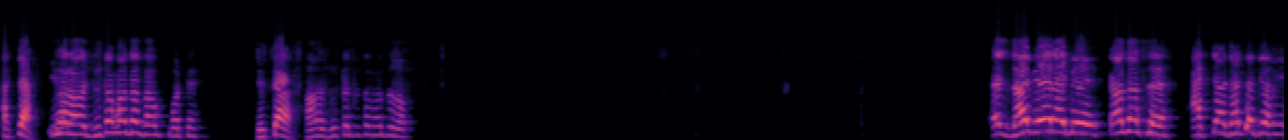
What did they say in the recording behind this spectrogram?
আচ্ছা ইহর জুতা ফাদা দাও বটে যাইবে রাইবে কাজ আছে আচ্ছা যাইতে আমি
